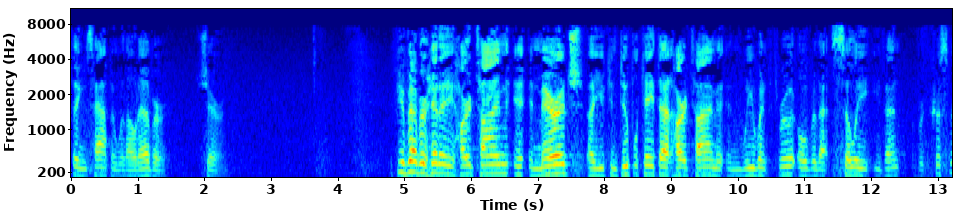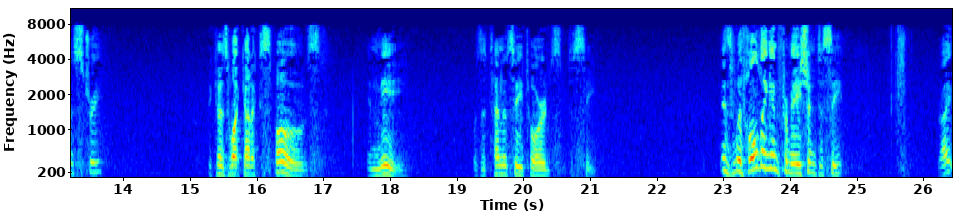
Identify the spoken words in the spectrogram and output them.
things happen without ever sharing. If you've ever hit a hard time in marriage, uh, you can duplicate that hard time, and we went through it over that silly event over Christmas tree. Because what got exposed in me was a tendency towards deceit. Is withholding information deceit? Right?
